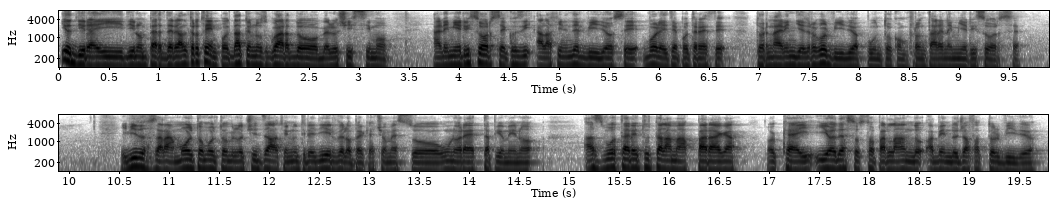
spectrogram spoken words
io direi di non perdere altro tempo, date uno sguardo velocissimo alle mie risorse così alla fine del video se volete potrete tornare indietro col video e appunto confrontare le mie risorse. Il video sarà molto molto velocizzato, inutile dirvelo perché ci ho messo un'oretta più o meno a svuotare tutta la mappa raga, ok? Io adesso sto parlando avendo già fatto il video.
